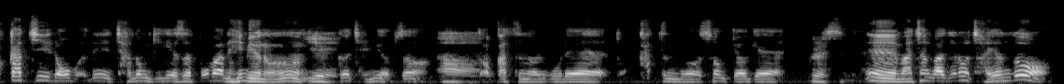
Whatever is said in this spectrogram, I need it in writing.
똑같이 로봇 자동기계에서 뽑아내면은 예, 그거 재미없어. 아, 똑같은 얼굴에 똑같은 뭐 성격에 그렇습니다. 예, 마찬가지로 자연도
